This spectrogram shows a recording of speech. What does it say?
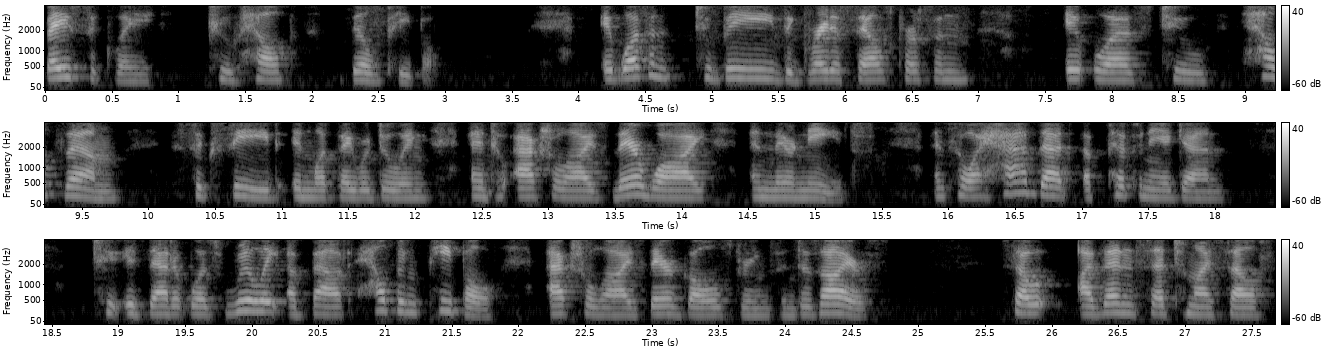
basically to help build people. It wasn't to be the greatest salesperson, it was to help them succeed in what they were doing and to actualize their why and their needs. And so I had that epiphany again to is that it was really about helping people actualize their goals, dreams, and desires. So I then said to myself,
